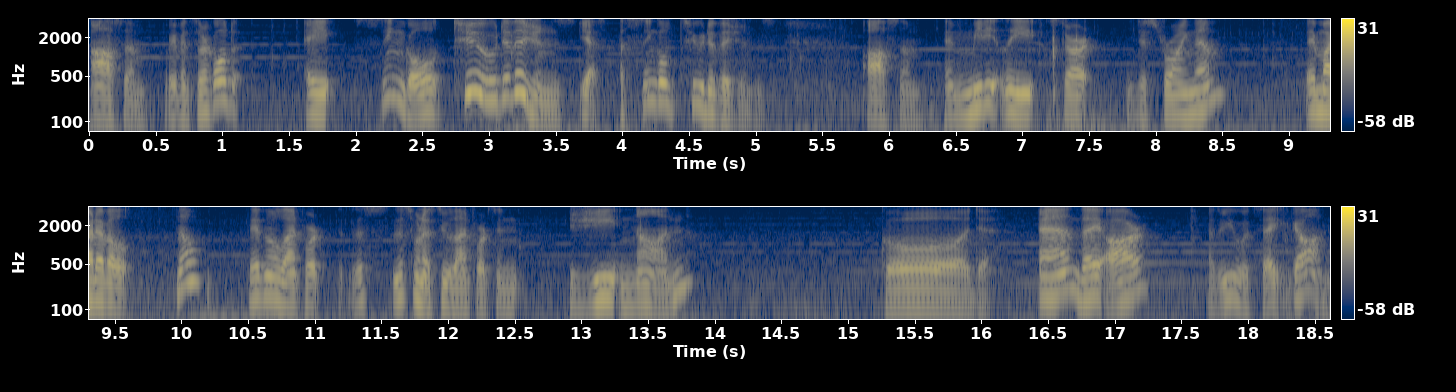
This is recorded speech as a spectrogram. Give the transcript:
Awesome. We've encircled a single two divisions. Yes, a single two divisions. Awesome. Immediately start destroying them. They might have a... No, they have no land fort. This, this one has two land forts in Jinan. Good. And they are, as we would say, gone.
